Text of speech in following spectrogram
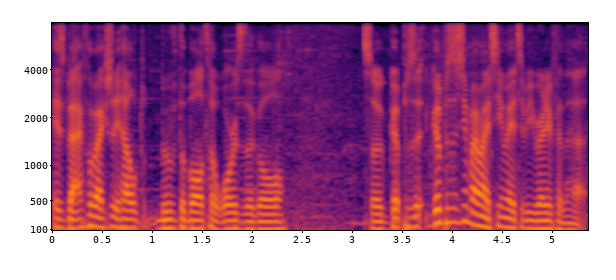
His backflip actually helped move the ball towards the goal. So good, posi good position by my teammate to be ready for that.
